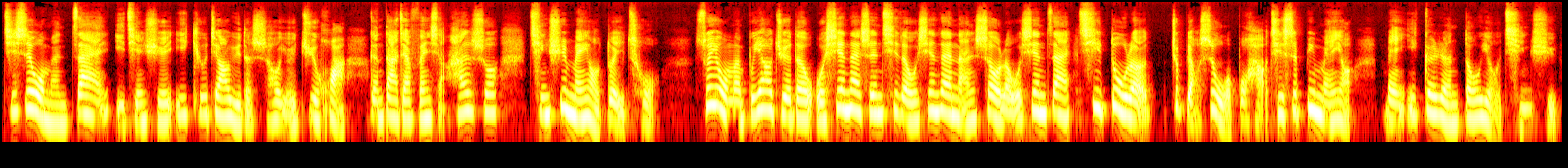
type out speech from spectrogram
其实我们在以前学 EQ 教育的时候，有一句话跟大家分享，他是说情绪没有对错，所以我们不要觉得我现在生气了，我现在难受了，我现在嫉妒了。就表示我不好，其实并没有。每一个人都有情绪，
